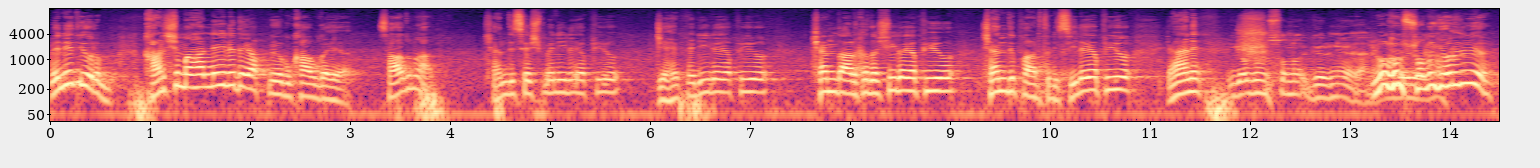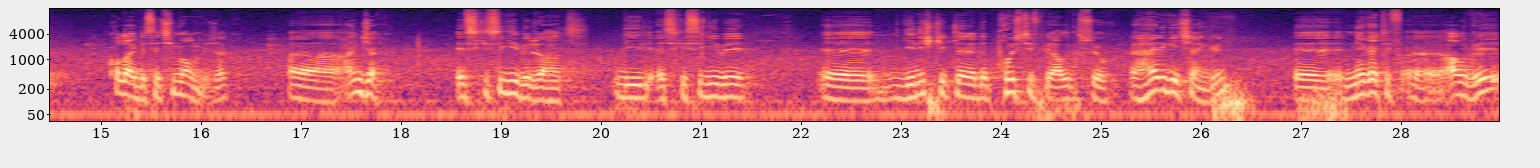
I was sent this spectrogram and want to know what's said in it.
Ve ne diyorum? Karşı mahalleyle de yapmıyor bu kavgayı. Sadun abi. Kendi seçmeniyle yapıyor, CHP'liyle yapıyor, kendi arkadaşıyla yapıyor, kendi partilisiyle yapıyor. Yani Yolun sonu görünüyor yani. yolun Görüyor. sonu görünüyor. Kolay bir seçim olmayacak. Ee, ancak eskisi gibi rahat değil, eskisi gibi e, geniş kitlelerde pozitif bir algısı yok. Ve her geçen gün e, negatif e, algıyı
